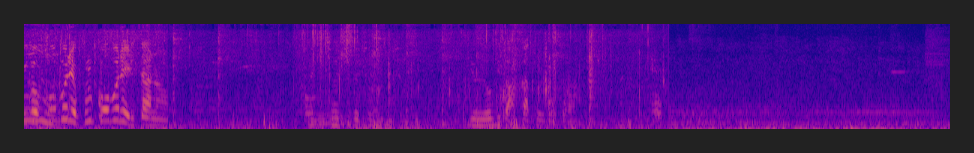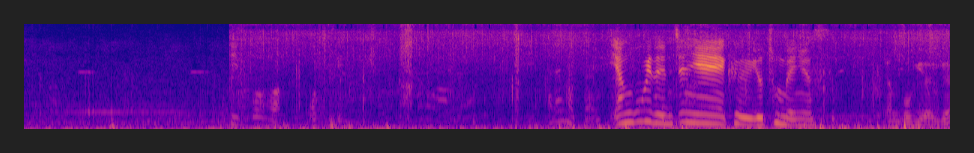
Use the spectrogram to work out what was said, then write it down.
이거 꺼버려, 불 꺼버려, 일단은. 저, 저 집에, 저 집에, 저 집에. 요, 여기도 아까 들었더라. 이뻐 막 어떻게? 하는 것도 아니야. 양고기 은진이의 그 요청 메뉴였어. 양고기야 이게?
